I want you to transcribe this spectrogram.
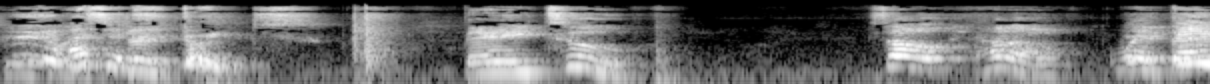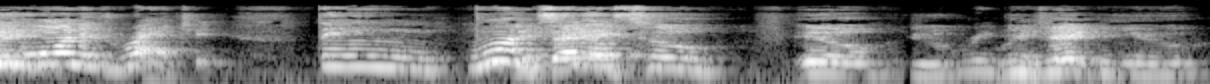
She was for I the said streets. streets. Thing two. So hold on. Wait, If thing one is ratchet. Thing one is thing still... two, ill you Rejected rejected you,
